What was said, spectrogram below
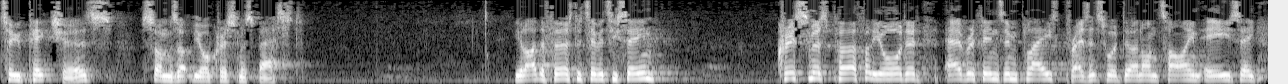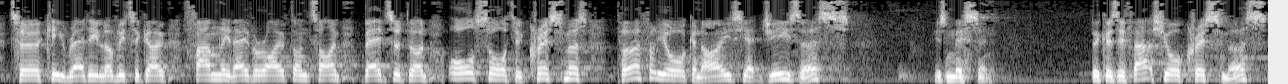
two pictures sums up your Christmas best. You like the first nativity scene? Christmas perfectly ordered, everything's in place, presents were done on time, easy, turkey ready, lovely to go, family, they've arrived on time, beds are done, all sorted. Christmas perfectly organized, yet Jesus is missing. Because if that's your Christmas,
